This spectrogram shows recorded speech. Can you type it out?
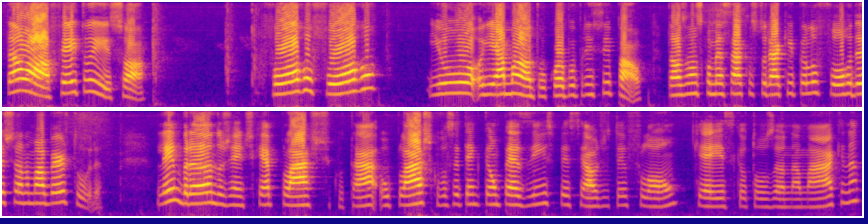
Então, ó, feito isso, ó. Forro, forro e, o, e a manta, o corpo principal. Então, nós vamos começar a costurar aqui pelo forro, deixando uma abertura. Lembrando, gente, que é plástico, tá? O plástico você tem que ter um pezinho especial de teflon, que é esse que eu tô usando na máquina.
